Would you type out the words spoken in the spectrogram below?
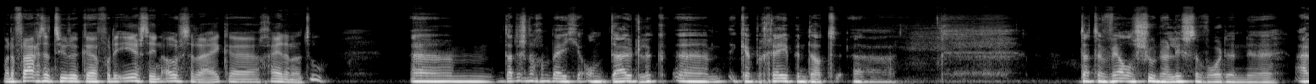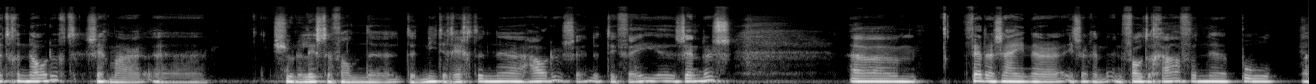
Maar de vraag is natuurlijk voor de eerste in Oostenrijk, ga je daar naartoe? Um, dat is nog een beetje onduidelijk. Um, ik heb begrepen dat, dat er wel journalisten worden uitgenodigd. Zeg maar journalisten van de, de niet-rechtenhouders, de tv-zenders. Um, verder zijn er, is er een, een fotografenpool, uh,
